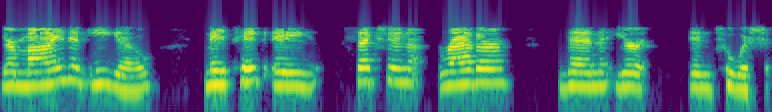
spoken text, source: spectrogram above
your mind and ego may take a section rather than your intuition.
